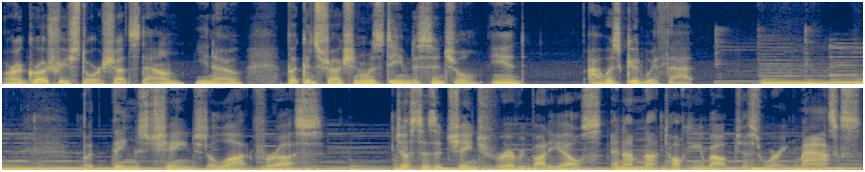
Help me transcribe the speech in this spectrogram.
or a grocery store shuts down, you know, but construction was deemed essential and I was good with that. But things changed a lot for us, just as it changed for everybody else. And I'm not talking about just wearing masks,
